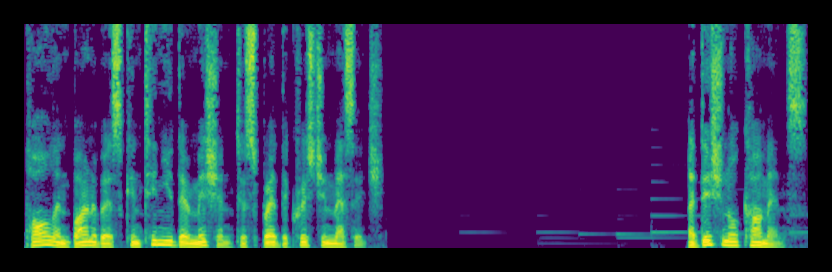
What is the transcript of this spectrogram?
Paul and Barnabas continued their mission to spread the Christian message. Additional comments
